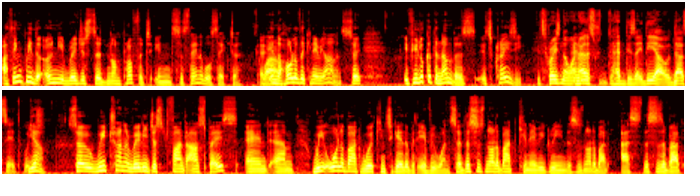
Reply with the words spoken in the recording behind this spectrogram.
I think we're the only registered non-profit in sustainable sector wow. Uh, in the whole of the Canary Islands. So if you look at the numbers, it's crazy. It's crazy. No one and else had this idea or does it. yeah. So we're trying to really just find our space, and um, we're all about working together with everyone. So this is not about Canary Green. This is not about us. This is about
